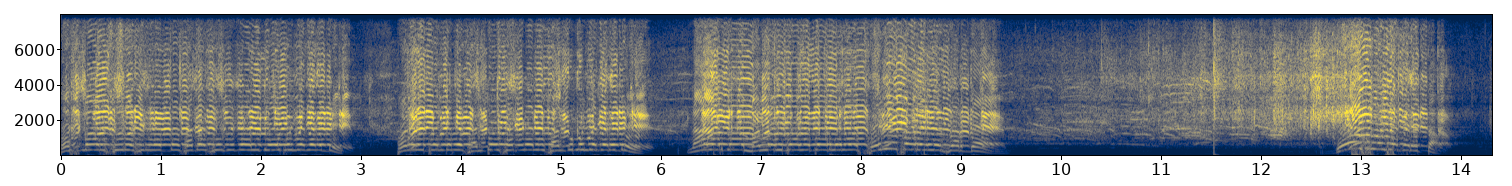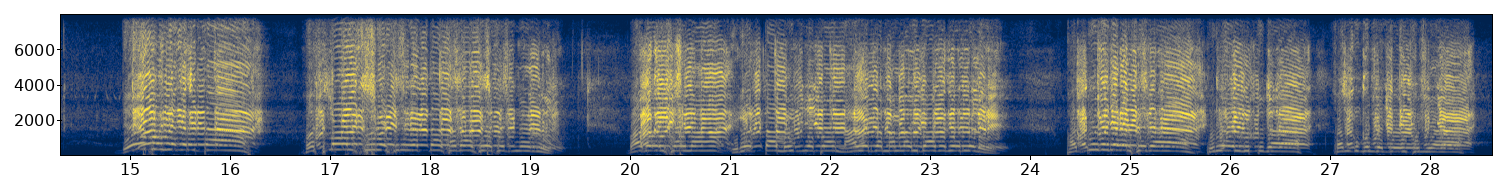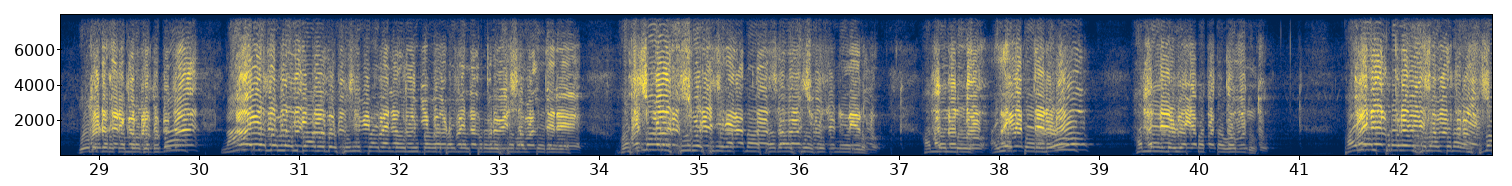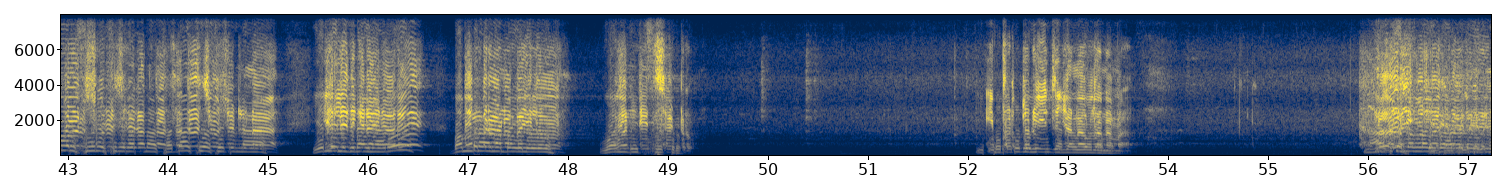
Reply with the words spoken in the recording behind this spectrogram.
ಹೊಸ್ಮಾನ್ ಸೂರ್ಯ ಶ್ರೀರತ್ನ ಸದಸ್ಯ ದೇವಪುಂಜ ಕರಟೆ ಹೊಳೆ ಪಂಚಮ ಸಂತೋಷ ಅಜ್ಞಾನ ಶಂಕುಪುಂಜ ಕರಟೆ ನಾಯಕ ಮಲ್ಲ ವಿಭಾಗದ ಸೆಮಿಫೈನಲ್ ಸ್ಪರ್ಧೆ. ದೇವಪುಂಜ ಕರೆತ ದೇವಪುಂಜ ಕರೆತ ಹೊಸ್ಮಾನ್ ಸೂರ್ಯ ಶ್ರೀರತ್ನ ಸದಾಶಿವ ಸಜ್ಞರು ಭಾಗವಹಿಸೋಣ. ಇವತ್ತ ಮೂಜ್ಯತ ನಾಯಕ ಮಲ್ಲ ವಿಭಾಗದೆರಡು ಹದಿಮೂರನೇ ವರ್ಷದ ತುರುವಾಯಿಗುತ್ತದ ಸಂಕುಪುಂಜ ದೇವಪುಂಜ ಜೋಡಿಗರ ಕಮಲಗುತ್ತದ ನಾಯಕ ಮಲ್ಲ ವಿಭಾಗದ ಸೆಮಿಫೈನಲ್ ವಿಭಾಗ ಫೈನಲ್ ಪ್ರವೇಶ ಮಾಡ್ತಾರೆ. ಹೊಸಮಾನ ಸೂರ್ಯ ಶ್ರೀರತ್ನ ಸದಾಶಿವ ಸಜ್ಞರು ಹನ್ನೊಂದು ಐವತ್ತೆರಡು ಹನ್ನೆರಡು ಎಪ್ಪತ್ತ ಒಂದು ಫೈನಲ್ ಪ್ರವೇಶ ಮಾಡ್ತಾರೆ ಹೊಸಮಾನ ಸೂರ್ಯ ಶ್ರೀರತ್ನ ಸದಾಶಿವ ಶೆಟ್ಟಿನ ಎಲ್ಲೆಲ್ಲಿ ಗಿಡಗಾರು ಬಂಬ್ರಾಣ ಬಯಲು ಒಂದಿತ್ತು ಇಪ್ಪತ್ತು ಇಂಚು ಜನವನ್ನ ನಮ್ಮ. ನಾಳೆ ವಿಭಾಗದಲ್ಲಿ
